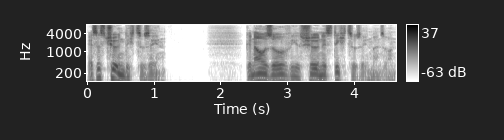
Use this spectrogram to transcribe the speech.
Es ist schön, dich zu sehen. Genauso wie es schön ist, dich zu sehen, mein Sohn.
